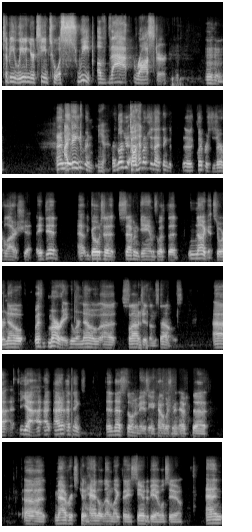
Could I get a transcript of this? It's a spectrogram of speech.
to be leading your team to a sweep of that roster. Mm-hmm. I mean, I think, even yeah. as, much, as, much as I think the Clippers deserve a lot of shit, they did uh, go to seven games with the Nuggets, who are no with Murray, who are no uh, slouches mm-hmm. themselves. Uh, yeah, I, I, I think that's still an amazing accomplishment if the uh, Mavericks can handle them like they seem to be able to. And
